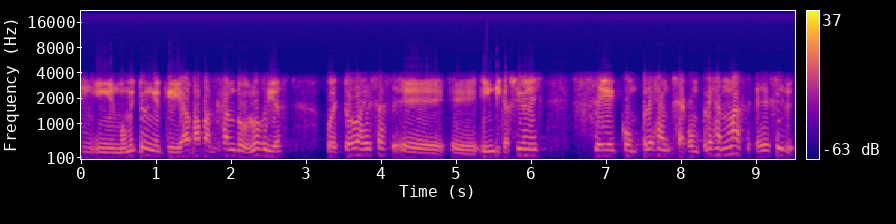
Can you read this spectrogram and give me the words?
en, el momento en el que ya va pasando los días, pues todas esas eh, eh, indicaciones se complejan, se acomplejan más, es decir,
